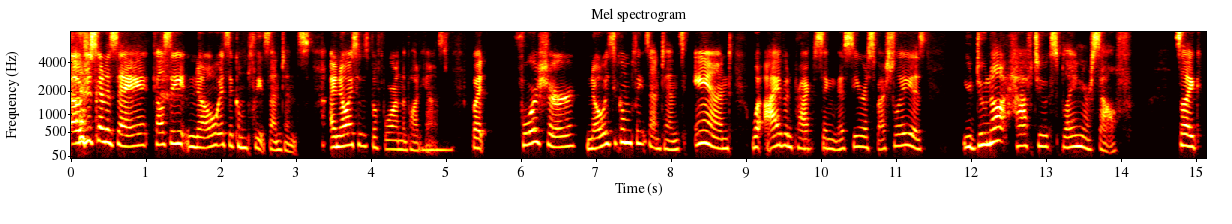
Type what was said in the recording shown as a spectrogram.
I was just gonna say, Kelsey, no is a complete sentence. I know I said this before on the podcast, but for sure, no is a complete sentence. And what I've been practicing this year, especially, is you do not have to explain yourself. It's like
